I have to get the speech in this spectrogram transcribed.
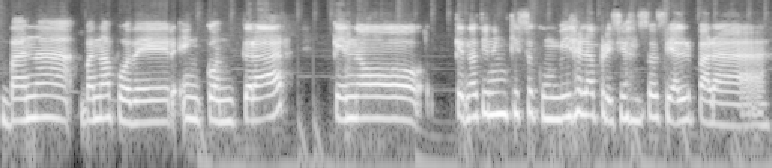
van a van a poder encontrar que no que no tienen que sucumbir a la presión social para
